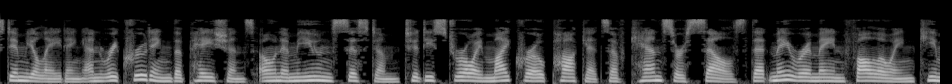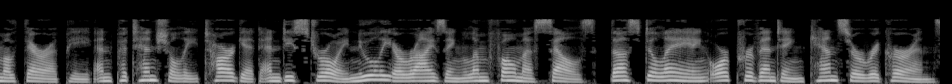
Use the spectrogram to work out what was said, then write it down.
stimulating and recruiting the patient's own immune system to destroy micro-pockets of cancer cells that may remain following chemotherapy and potentially target and destroy newly arising lymphoma cells, thus delaying or preventing cancer recurrence.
